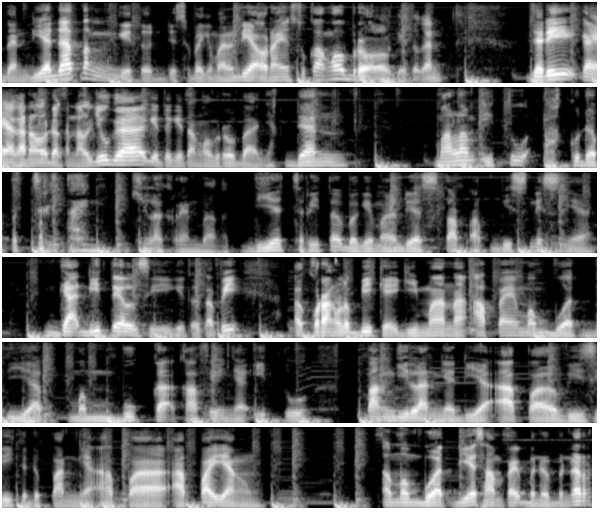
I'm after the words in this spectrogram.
dan dia datang gitu dia sebagaimana dia orang yang suka ngobrol gitu kan jadi kayak karena udah kenal juga gitu kita ngobrol banyak dan malam itu aku dapat cerita yang gila keren banget. Dia cerita bagaimana dia startup bisnisnya. Gak detail sih gitu, tapi uh, kurang lebih kayak gimana, apa yang membuat dia membuka kafenya itu, panggilannya dia apa, visi ke depannya apa, apa yang uh, membuat dia sampai bener-bener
